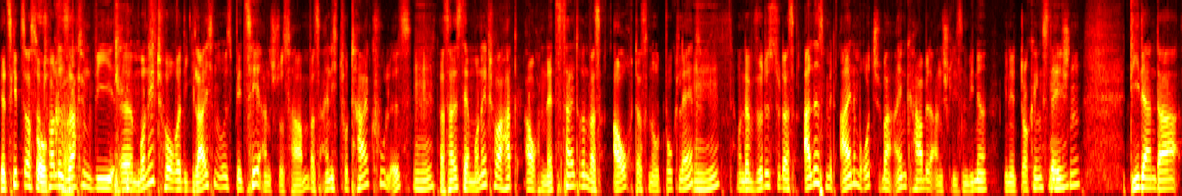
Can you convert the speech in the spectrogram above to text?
Jetzt gibt es auch so oh tolle Gott. Sachen wie äh, Monitore, die gleichen USB-C-Anschluss haben, was eigentlich total cool ist. Mhm. Das heißt, der Monitor hat auch ein Netzteil drin, was auch das Notebook lädt. Mhm. Und dann würdest du das alles mit einem Rutsch über ein Kabel anschließen, wie eine, wie eine Docking Station. Mhm die dann da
